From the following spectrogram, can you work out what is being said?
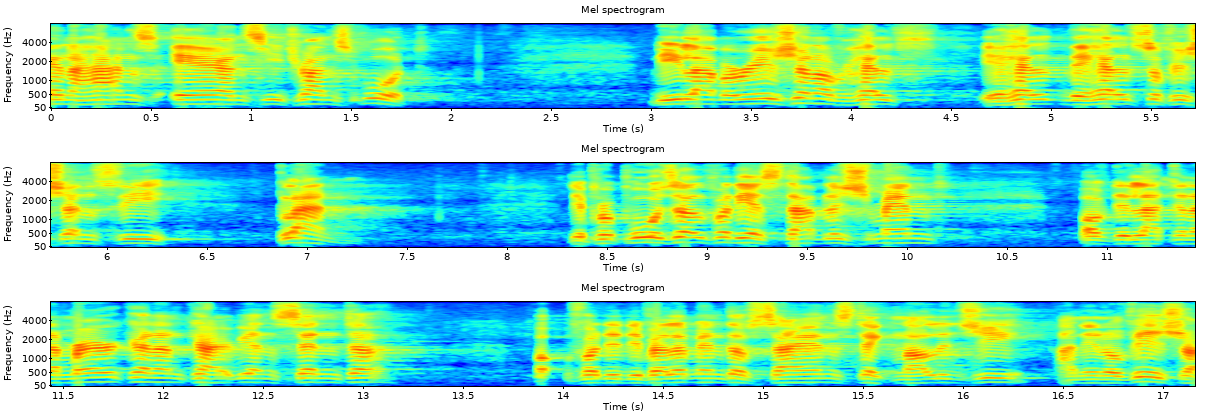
enhanced air and sea transport, the elaboration of health, the health sufficiency plan, the proposal for the establishment of the Latin American and Caribbean Center for the development of science, technology, and innovation,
